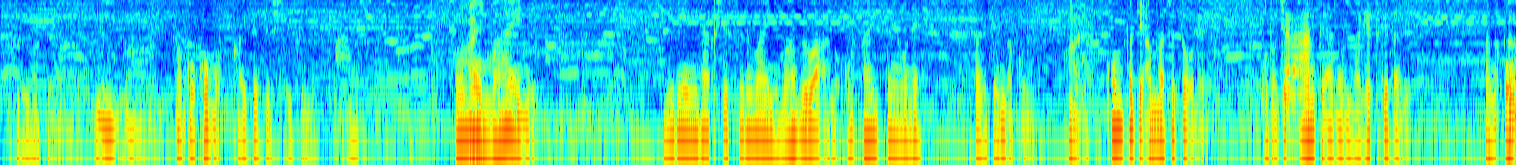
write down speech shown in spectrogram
するわけなんですよ、うんうんまあ、ここも解説していくんですけどね。その前に、二礼二拍手する前にまずはあのお賽銭をねお賽銭箱に入れます、この時あんまちょっとね音チャラーンってあの投げつけたりあのね。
